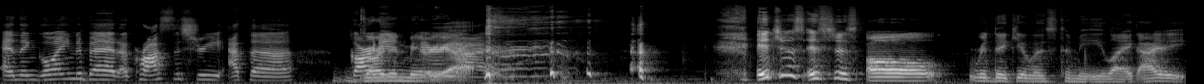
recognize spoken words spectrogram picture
and then going to bed across the street at the Garden, Garden Marriott. Marriott. it just it's just all ridiculous to me like i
